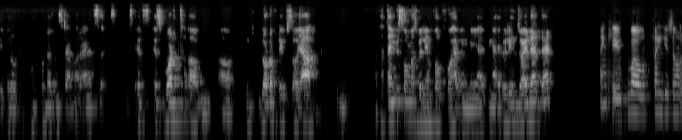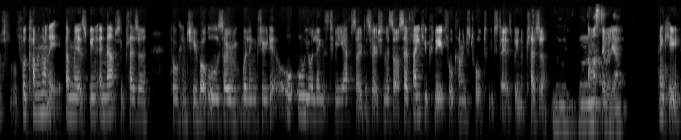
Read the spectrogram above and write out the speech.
people who, who doesn't stammer, and it's it's it's, it's worth um, a lot of tips. So yeah, thank you so much, William, for, for having me. I think I really enjoyed that. That. Thank you. Well, thank you so much for coming on. I mean, it's been an absolute pleasure talking to you, but also will include it, all, all, your links to the episode description as well. So thank you, Puneet, for coming to talk to me today. It's been a pleasure. Mm, namaste, William. Thank you.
